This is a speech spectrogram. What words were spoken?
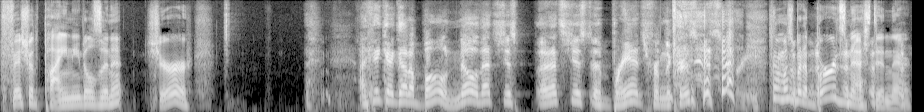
Fish with pine needles in it? Sure. I think I got a bone. No, that's just that's just a branch from the Christmas tree. There must have been a bird's nest in there.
